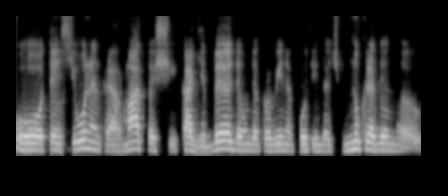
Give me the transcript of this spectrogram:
o tensiune între armată și KGB, de unde provine Putin, deci nu cred în uh,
